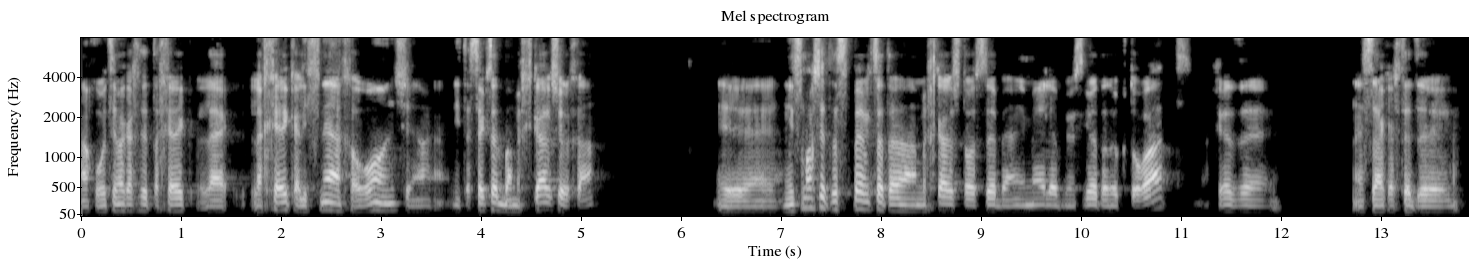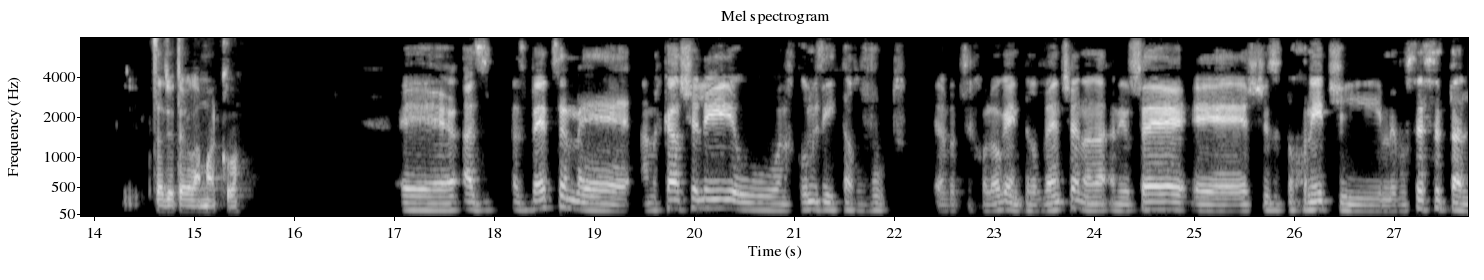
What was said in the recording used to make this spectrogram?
אנחנו רוצים לקחת את החלק, לחלק הלפני האחרון, שנתעסק קצת במחקר שלך, אני אשמח שתספר קצת על המחקר שאתה עושה בימים אלה במסגרת הדוקטורט, אחרי זה ננסה לקחת את זה קצת יותר למקרו. אה, אז, אז בעצם אה, המחקר שלי הוא, אנחנו קוראים לזה התערבות בפסיכולוגיה, אינטרוונשן, אני עושה, יש איזו תוכנית שהיא מבוססת על,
